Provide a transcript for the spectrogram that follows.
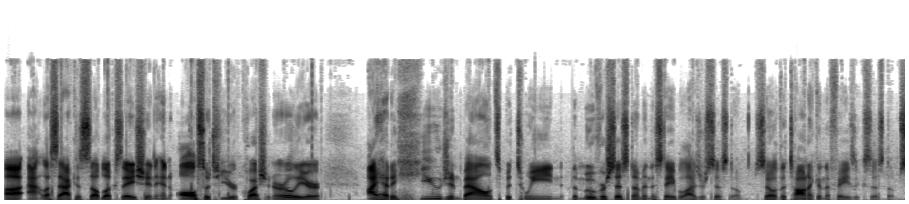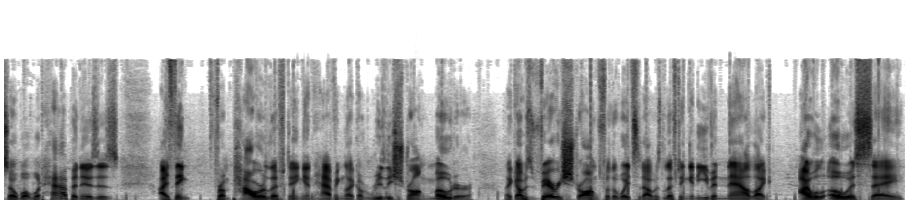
uh, atlas axis subluxation, and also to your question earlier, I had a huge imbalance between the mover system and the stabilizer system. So the tonic and the phasic system. So what would happen is, is I think from powerlifting and having like a really strong motor, like I was very strong for the weights that I was lifting, and even now, like I will always say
